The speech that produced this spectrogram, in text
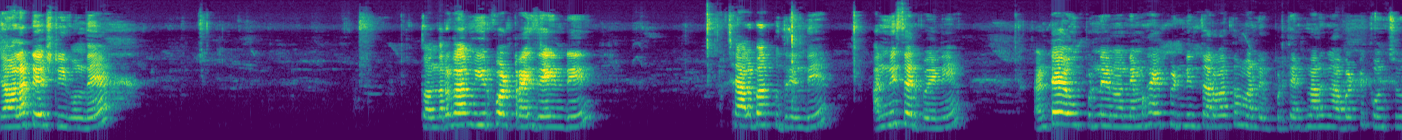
చాలా టేస్టీగా ఉంది. తొందరగా మీరు కూడా ట్రై చేయండి. చాలా బాగా కుదిరింది. అన్నీ సరిపోయినాయి. అంటే ఇప్పుడు నేను నిమ్మకాయ పిండిన తర్వాత మళ్ళీ ఇప్పుడు తింటున్నాను కాబట్టి కొంచెం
